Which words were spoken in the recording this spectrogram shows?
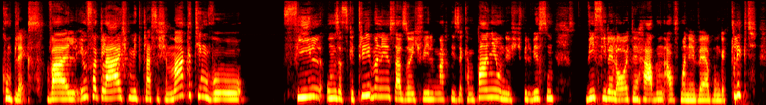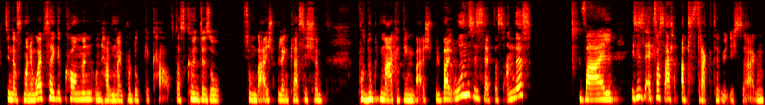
komplex, weil im Vergleich mit klassischem Marketing, wo viel Umsatz getrieben ist, also ich will, mache diese Kampagne und ich will wissen, wie viele Leute haben auf meine Werbung geklickt, sind auf meine Website gekommen und haben mein Produkt gekauft. Das könnte so zum Beispiel ein klassischer Produktmarketing-Beispiel. Bei uns ist etwas anders, weil es ist etwas abstrakter, würde ich sagen.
